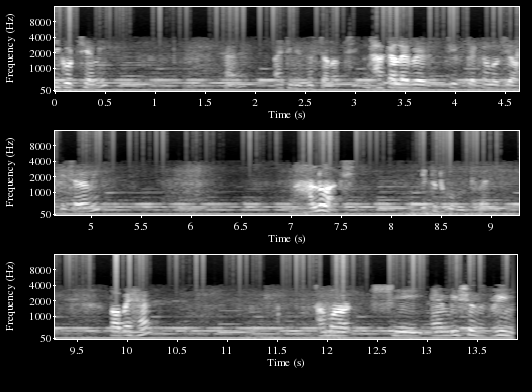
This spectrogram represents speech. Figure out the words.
কি করছি আমি? হ্যাঁ আইটি বিজনেস চালাচ্ছি। ঢাকা ল্যাবের চিফ টেকনোলজি অফিসার আমি। ভালো আছি, এতটুকু বলতে পারি। তবে হ্যাঁ আমার সেই অ্যাম্বিশিয়াস ড্রিম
